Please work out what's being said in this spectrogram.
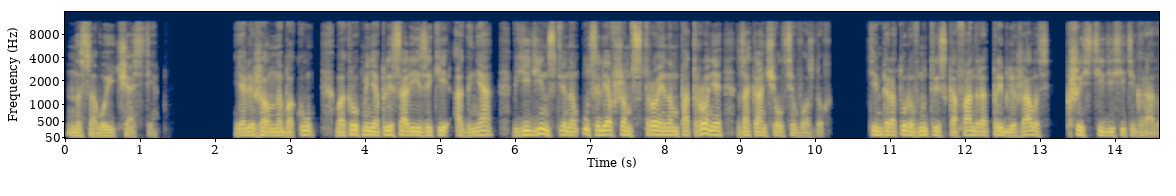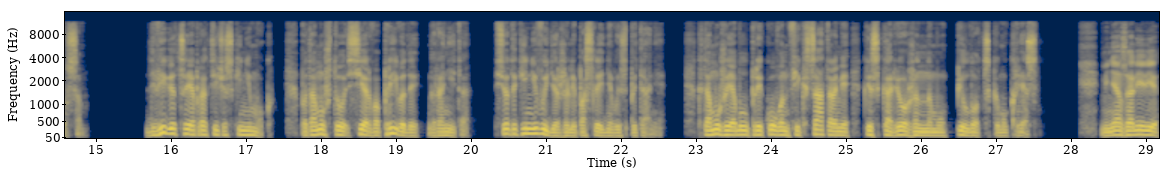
носовой части. Я лежал на боку, вокруг меня плясали языки огня, в единственном уцелевшем встроенном патроне заканчивался воздух. Температура внутри скафандра приближалась к 60 градусам. Двигаться я практически не мог, потому что сервоприводы гранита все-таки не выдержали последнего испытания. К тому же я был прикован фиксаторами к искореженному пилотскому креслу. Меня залили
